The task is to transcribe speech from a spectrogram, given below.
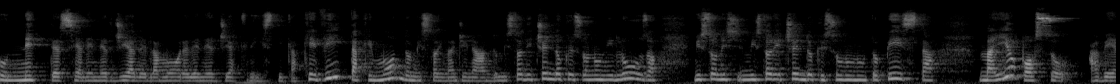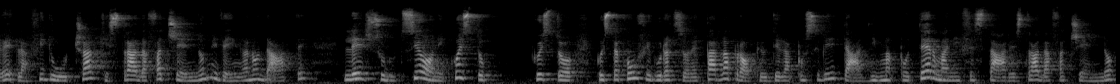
connettersi all'energia dell'amore, all'energia cristica. Che vita, che mondo mi sto immaginando? Mi sto dicendo che sono un illuso, mi sto, mi sto dicendo che sono un utopista, ma io posso avere la fiducia che strada facendo mi vengano date le soluzioni. Questo questo, questa configurazione parla proprio della possibilità di ma- poter manifestare strada facendo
